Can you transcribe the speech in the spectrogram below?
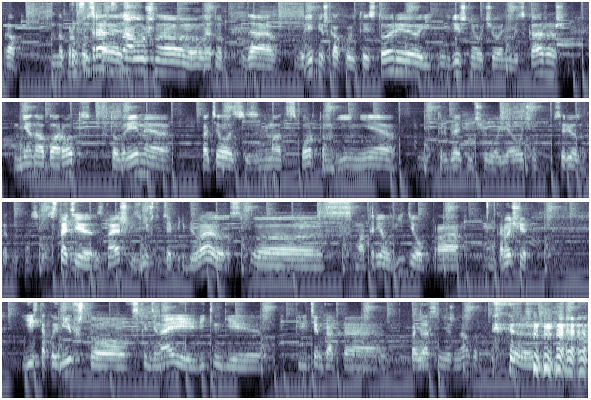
Пропускаешь. нарушена, это Да, влипнешь какую-то историю, лишнего чего-нибудь скажешь. Мне наоборот в то время хотелось заниматься спортом и не употреблять ничего. Я очень серьезно к этому относился. Кстати, знаешь, извини, что тебя перебиваю, э, смотрел видео про... Короче, есть такой миф, что в Скандинавии викинги перед тем, как... э, Поехать в Нижний Новгород.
